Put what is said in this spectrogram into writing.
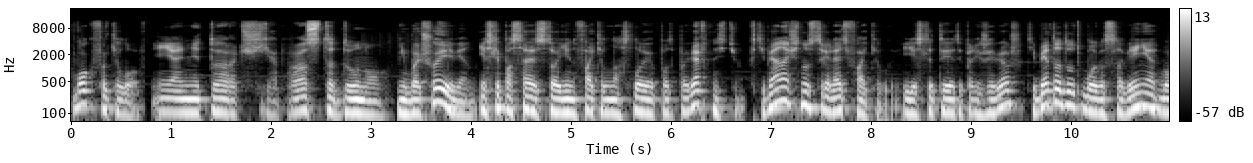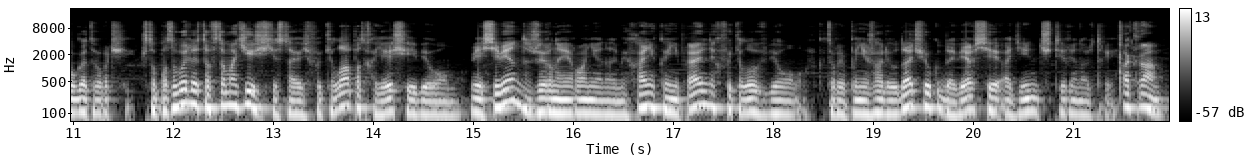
Бог факелов. Я не торч, я просто дунул. Небольшой ивент. Если поставить 101 факел на слое под поверхностью, в тебя начнут стрелять факелы. И если ты это переживешь, тебе дадут благословение от бога творчий, что позволит автоматически ставить факела, подходящие биому. Весь ивент – жирная ирония над механикой неправильных факелов биомов, которые понижали удачу до версии 1.4.03. Акрам.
